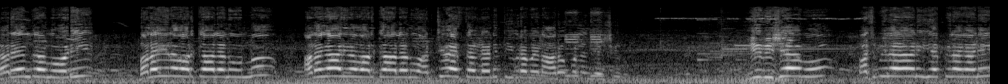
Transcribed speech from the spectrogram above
నరేంద్ర మోడీ బలహీన వర్గాలను అణగారిన వర్గాలను అణచివేస్తాడని తీవ్రమైన ఆరోపణలు చేశారు. ఈ విషయము పసిపిల్లగానికి చెప్పినా కానీ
